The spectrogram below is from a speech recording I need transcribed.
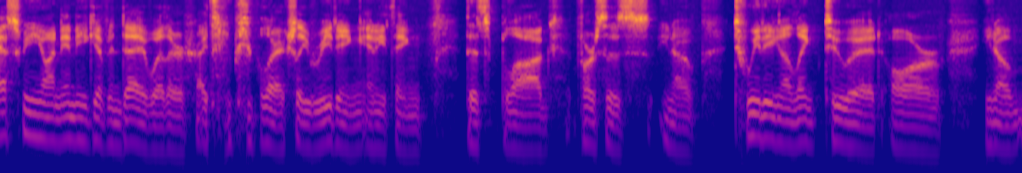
ask me on any given day whether I think people are actually reading anything that's blogged versus, you know, tweeting a link to it or, you know,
